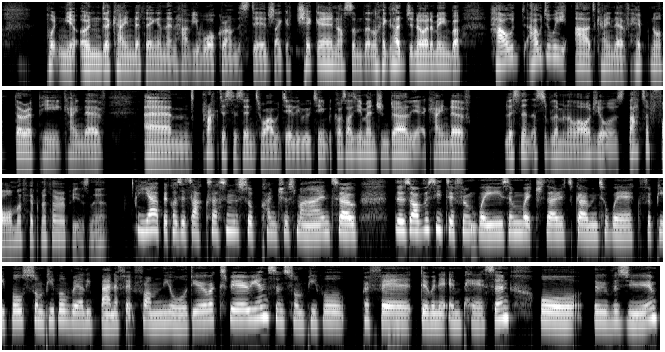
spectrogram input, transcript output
putting you under kind of thing and then have you walk around the stage like a chicken or something like that. Do you know what I mean? But how how do we add kind of hypnotherapy kind of um practices into our daily routine? Because as you mentioned earlier, kind of listening to subliminal audios, that's a form of hypnotherapy, isn't it? Yeah, because it's accessing the subconscious mind. So there's obviously different ways in which that it's going to work for people. Some people really benefit from the audio experience and some people prefer mm. doing it in person or over Zoom.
